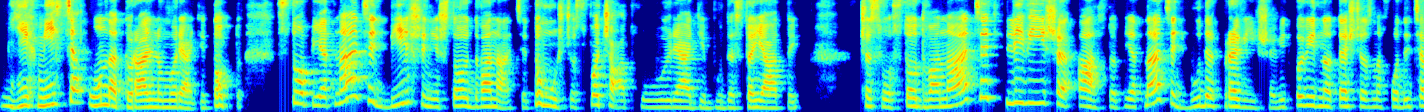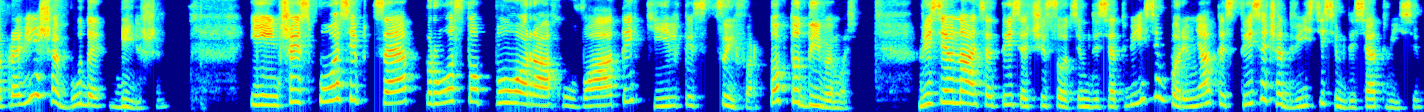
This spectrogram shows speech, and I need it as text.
їх місця у натуральному ряді. Тобто 115 більше, ніж 112, тому що спочатку у ряді буде стояти число 112 лівіше, а 115 буде правіше. Відповідно, те, що знаходиться правіше, буде більше. Інший спосіб це просто порахувати кількість цифр. Тобто дивимось. 18678 порівняти з 1278.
